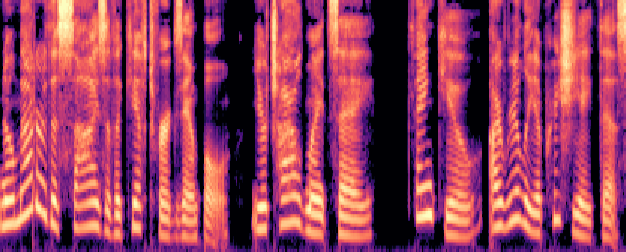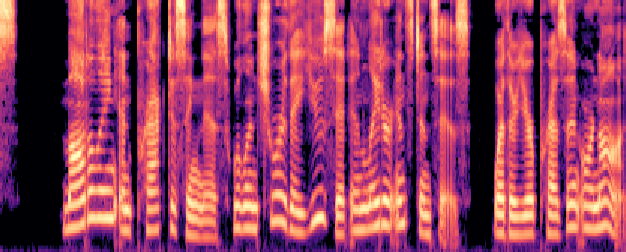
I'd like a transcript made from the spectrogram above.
No matter the size of a gift, for example, your child might say, Thank you, I really appreciate this. Modeling and practicing this will ensure they use it in later instances, whether you're present or not.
